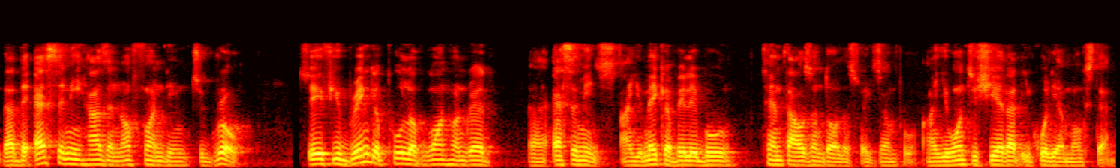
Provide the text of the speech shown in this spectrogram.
that the SME has enough funding to grow. So if you bring a pool of 100 uh, SMEs and you make available $10,000, for example, and you want to share that equally amongst them,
